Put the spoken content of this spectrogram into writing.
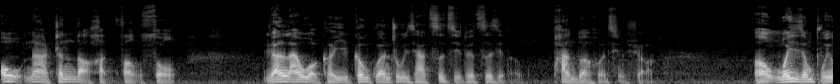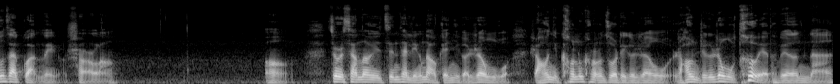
哦，那真的很放松。原来我可以更关注一下自己对自己的判断和情绪了，嗯，我已经不用再管那个事儿了，嗯，就是相当于今天领导给你个任务，然后你吭哧吭哧做这个任务，然后你这个任务特别特别的难，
